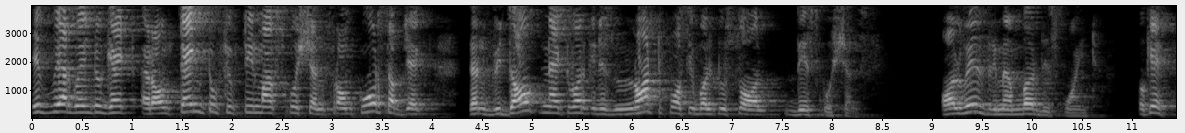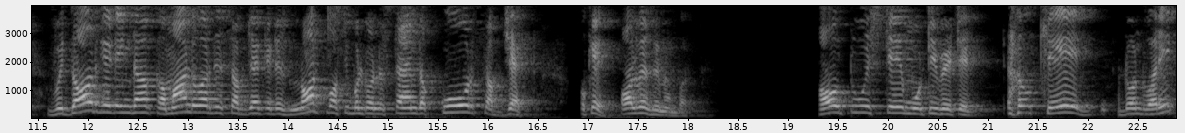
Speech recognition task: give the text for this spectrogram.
if we are going to get around 10 to 15 marks question from core subject then without network it is not possible to solve these questions. Always remember this point. Okay? Without getting the command over this subject it is not possible to understand the core subject. Okay? Always remember. How to stay motivated. Okay? Don't worry.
